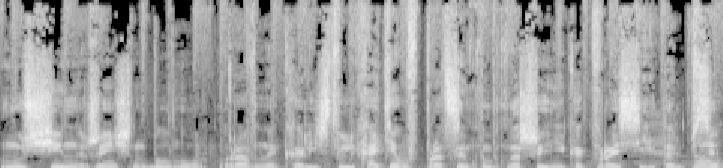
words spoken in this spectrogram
мужчин и женщин было ну, равное количество. Или хотя бы в процентном отношении, как в России. Там 50,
